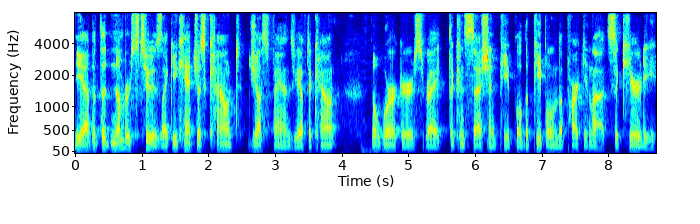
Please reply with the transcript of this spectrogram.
Yeah, but the numbers too is like you can't just count just fans. You have to count the workers, right? The concession people, the people in the parking lot, security,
